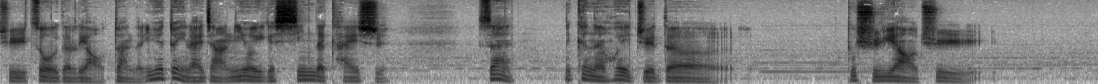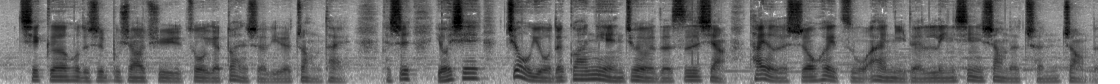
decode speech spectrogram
去做一个了断的，因为对你来讲，你有一个新的开始，虽然你可能会觉得。不需要去切割，或者是不需要去做一个断舍离的状态。可是有一些旧有的观念、旧有的思想，它有的时候会阻碍你的灵性上的成长的。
